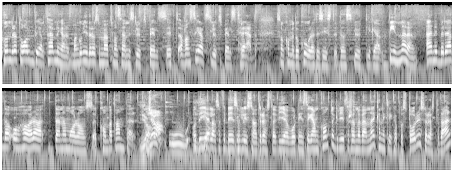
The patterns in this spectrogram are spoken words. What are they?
112 deltävlingar. Man går vidare och så möts man sen i slutspels, ett avancerat slutspelsträd som kommer då kora till sist den slutliga vinnaren. Är ni beredda att höra denna morgons kombatanter? Ja. Ja. Och det gäller alltså för dig som lyssnar att rösta via vårt Instagramkonto Gry med vänner. kan ni klicka på stories och rösta där.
